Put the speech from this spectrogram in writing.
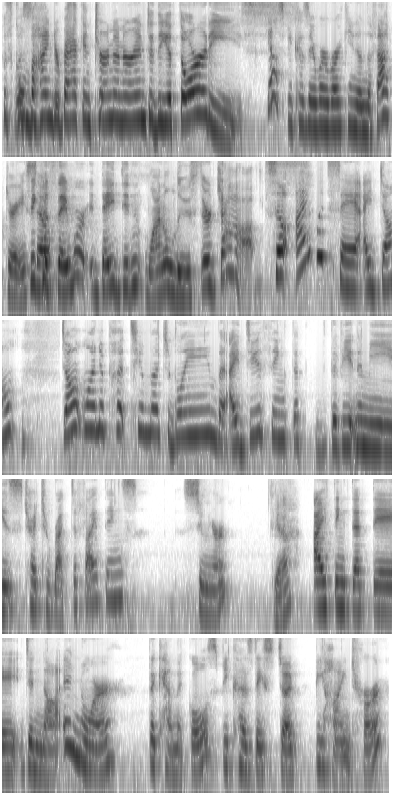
was going was- behind her back and turning her into the authorities. Yes, because they were working in the factory. Because so, they were they didn't want to lose their jobs. so I would say I don't don't want to put too much blame, but I do think that the Vietnamese tried to rectify things sooner. yeah. I think that they did not ignore the chemicals because they stood behind her.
